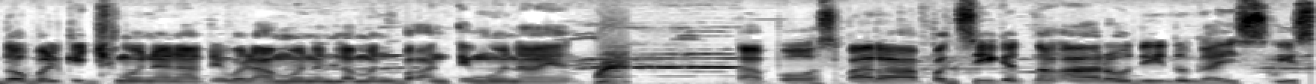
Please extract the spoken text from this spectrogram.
double cage muna natin. Wala muna laman. Baante muna yan. Tapos para pagsikat ng araw dito guys is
